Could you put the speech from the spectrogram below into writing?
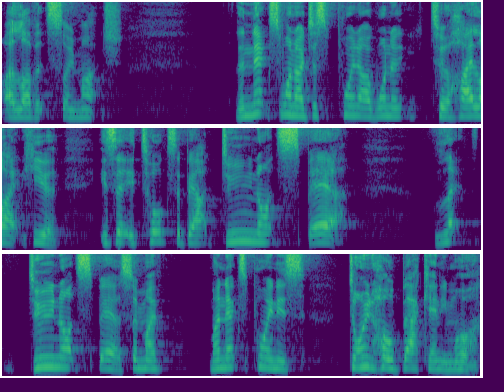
I love it so much. The next one I just point I wanted to highlight here is that it talks about do not spare. Let, do not spare. So, my, my next point is don't hold back anymore.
